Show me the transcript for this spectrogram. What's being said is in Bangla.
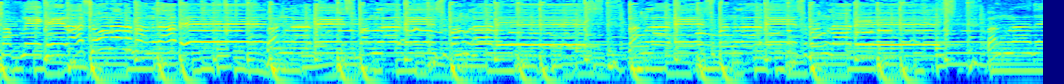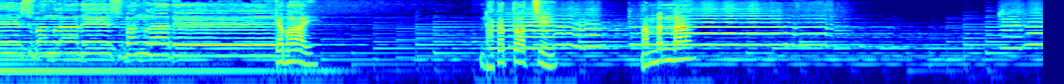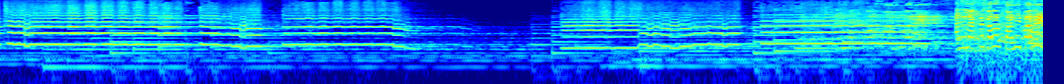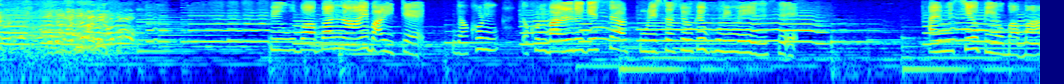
স্বপ্নে ঘেরা সোনার বাংলাদেশ। বাংলাদেশ বাংলাদেশ বাংলাদেশ। বাংলাদেশ বাংলাদেশ বাংলাদেশ। বাংলাদেশ বাংলাদেশ বাংলাদেশ। কে ভাই? ঢাকার তো আছি। নামবেন না? পিউ বাবা নাই বাড়িতে। যখন, তখন বাইরে গেছে আর পুলিশ এসে ওকে ঘুড়ি মেরে দিছে আই মিস ইউ পিউ বাবা।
